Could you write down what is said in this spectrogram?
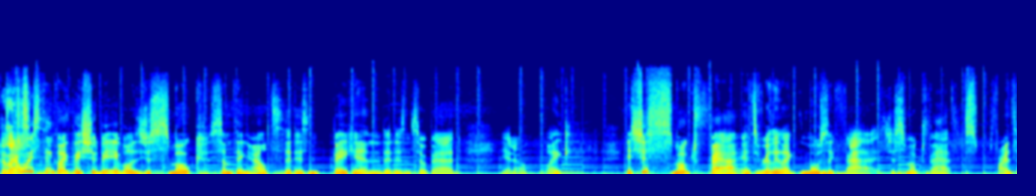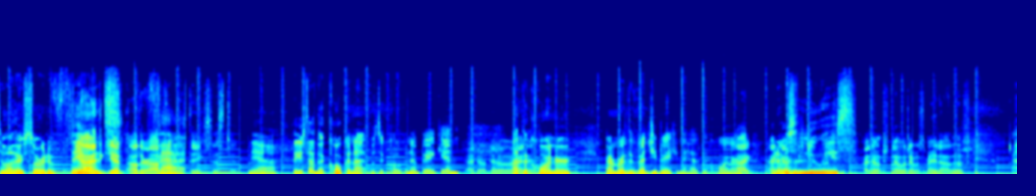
Because I, I, just always think like they should be able to just smoke something else that isn't bacon that isn't so bad. You know, like it's just smoked fat. It's really like mostly fat. It's just smoked fat. Just find some other sort of thing. yeah, I had to that's- get other options fat. if they existed. but Yeah, they used to have the coconut. Was it coconut bacon I don't know. at I the corner? Remember the veggie bacon they had at the corner I, I when it was but Louis? I don't know what it was made out of, I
